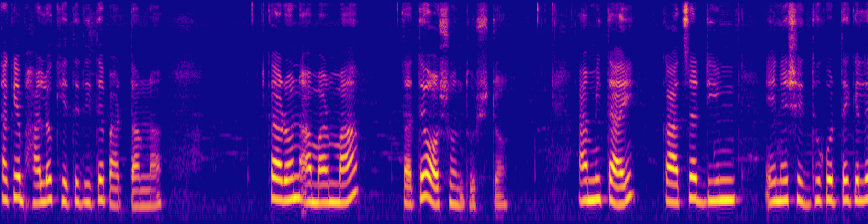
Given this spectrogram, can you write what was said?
তাকে ভালো খেতে দিতে পারতাম না, কারণ আমার মা তাতে অসন্তুষ্ট। আমি তাই কাঁচা ডিম এনে সিদ্ধ করতে গেলে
